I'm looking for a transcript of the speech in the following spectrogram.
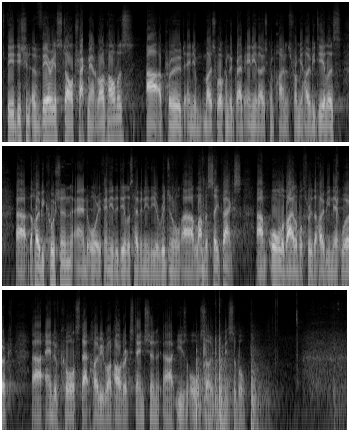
The addition of various style track mount rod holders are approved and you're most welcome to grab any of those components from your Hobie dealers. Uh, the Hobie cushion and or if any of the dealers have any of the original uh, lumbar seat backs, um, all available through the Hobie network. Uh, and of course that Hobie rod holder extension uh, is also permissible.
